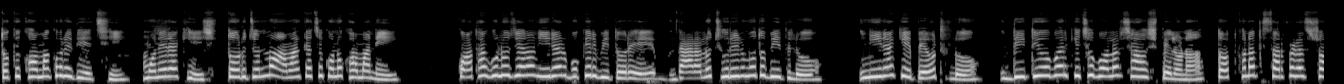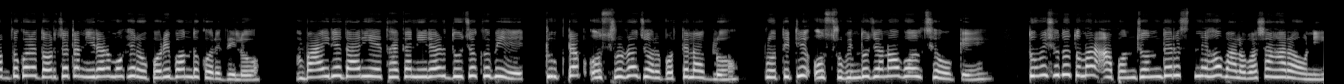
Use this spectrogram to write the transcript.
তোকে ক্ষমা করে দিয়েছি। মনে রাখিস, তোর জন্য আমার কাছে কোনো ক্ষমা নেই। কথাগুলো যেন নীরার বুকের ভিতরে দাঁড়াল ছুরির মতো বিঁধলো। নীরা কেঁপে উঠল। দ্বিতীয়বার কিছু বলার সাহস পেল না। তৎক্ষণাৎ সারফারাজ শব্দ করে দরজাটা নীরার মুখের উপরই বন্ধ করে দিল। বাইরে দাঁড়িয়ে থাকা নীরার দু চোখ বেয়ে টুপটাপ অশ্রুরা জল পড়তে লাগল। প্রতিটি অশ্রুবিন্দু যেন বলছে ওকে, তুমি শুধু তোমার আপনজনদের স্নেহ ভালোবাসা হারাওনি।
